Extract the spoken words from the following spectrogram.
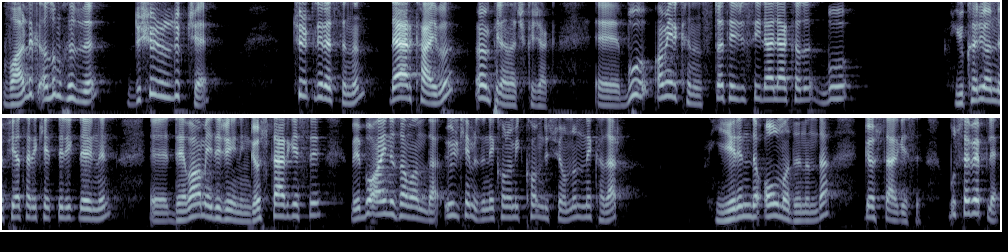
varlık alım hızı düşürüldükçe Türk lirasının değer kaybı ön plana çıkacak. E, bu Amerika'nın stratejisiyle alakalı. Bu yukarı yönlü fiyat hareketliliklerinin e, devam edeceğinin göstergesi ve bu aynı zamanda ülkemizin ekonomik kondisyonunun ne kadar yerinde olmadığının da göstergesi. Bu sebeple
